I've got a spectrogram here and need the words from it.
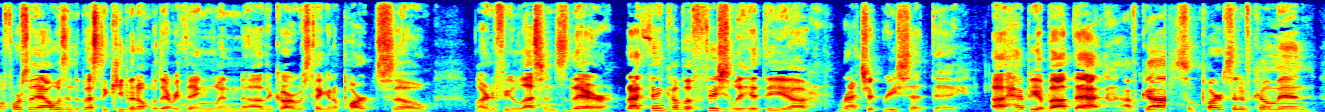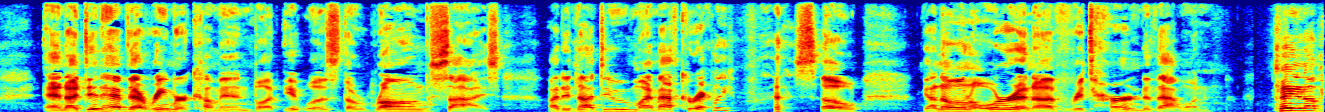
Unfortunately, I wasn't the best at keeping up with everything when uh, the car was taken apart, so learned a few lessons there. But I think I've officially hit the uh, ratchet reset day. happy about that. I've got some parts that have come in. And I did have that reamer come in, but it was the wrong size. I did not do my math correctly. so got another one on order and I've returned to that one. Cleaning up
